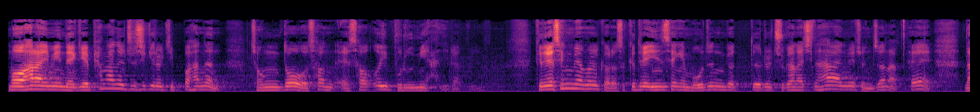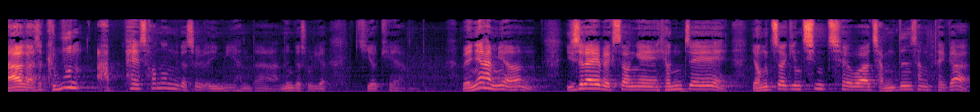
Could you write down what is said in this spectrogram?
뭐 하나님이 내게 평안을 주시기를 기뻐하는 정도 선에서의 부름이 아니라고요. 그들의 생명을 걸어서 그들의 인생의 모든 것들을 주관하시는 하나님의 존전 앞에 나아가서 그분 앞에 서는 것을 의미한다는 것을 우리가 기억해야 합니다. 왜냐하면 이스라엘 백성의 현재의 영적인 침체와 잠든 상태가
